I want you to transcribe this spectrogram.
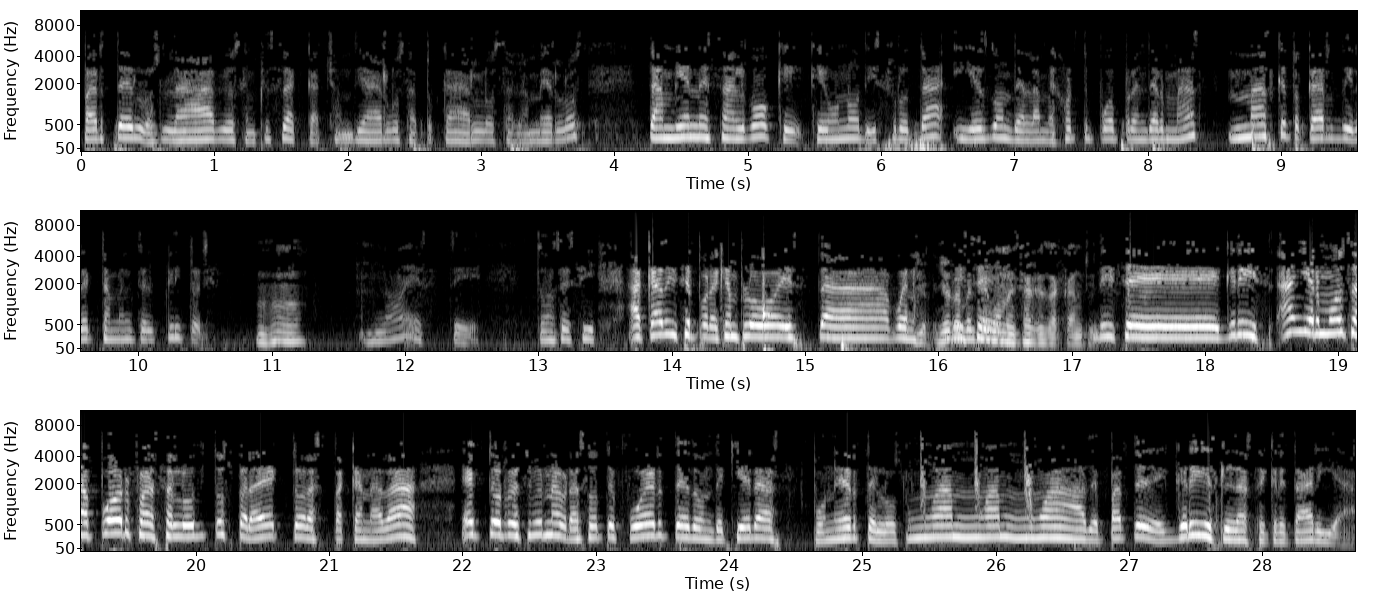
parte de los labios, empiezas a cachondearlos, a tocarlos, a lamerlos, también es algo que, que uno disfruta y es donde a lo mejor te puede aprender más, más que tocar directamente el clítoris. ¿No? Este entonces sí, acá dice, por ejemplo, esta, bueno, yo, dice, tengo mensajes acá. Dice Gris, Angie hermosa, porfa, saluditos para Héctor hasta Canadá. Héctor recibe un abrazote fuerte donde quieras ponértelos, mua, mua, mua, de parte de Gris, la secretaria.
